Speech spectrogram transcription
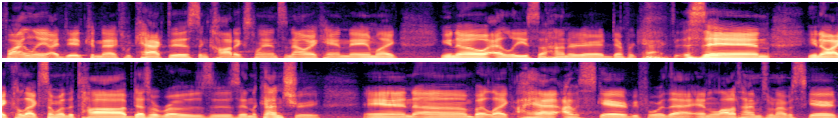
finally I did connect with cactus and caudex plants, and now I can name like you know at least a hundred different cactus, and you know I collect some of the top desert roses in the country and um, but like I had I was scared before that, and a lot of times when I was scared,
